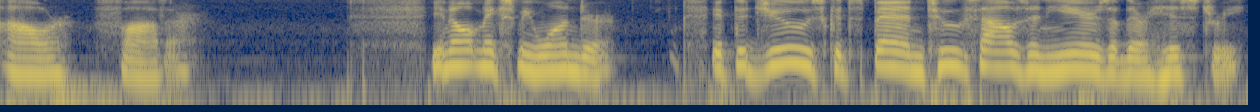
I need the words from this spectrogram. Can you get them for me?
our Father. You know, it makes me wonder if the Jews could spend 2,000 years of their history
